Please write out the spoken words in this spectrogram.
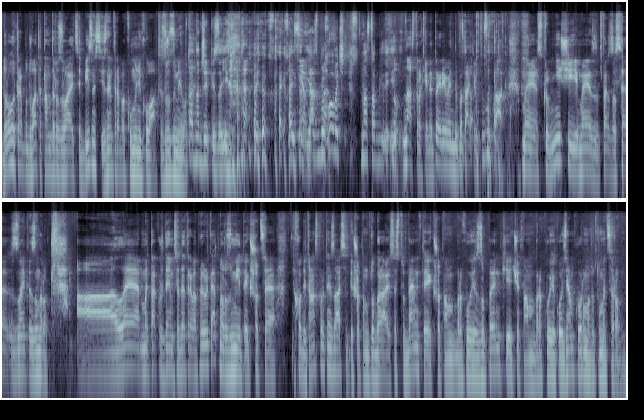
Дорогу треба будувати там, де розвивається бізнес, і з ним треба комунікувати. Зрозуміло. Та на джипі заїде. Хай, я нас- з Брюхович, нас там Ну, нас трохи не той рівень депутатів. так, ми скромніші, і ми перш за все знаєте за народ. Але ми також дивимося, де треба пріоритетно розуміти, якщо це ходить транспортний засіб, якщо там добираються студенти, якщо там бракує зупинки чи там бракує якогось ямку ремонту, то ми це робимо.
